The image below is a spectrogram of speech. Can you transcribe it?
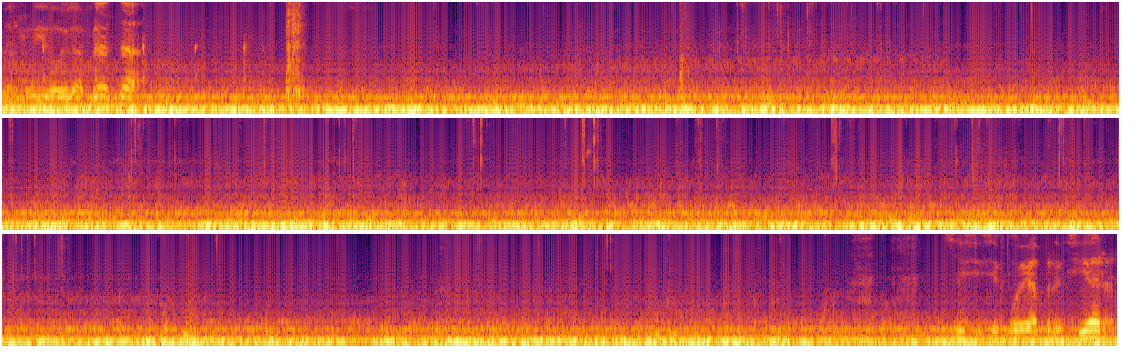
del Río de la Plata. No sé si se puede apreciar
